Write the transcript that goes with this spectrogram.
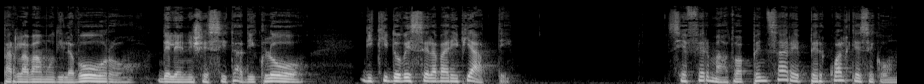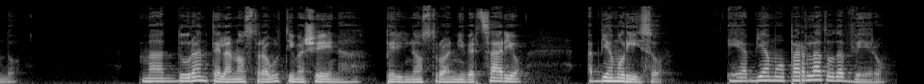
Parlavamo di lavoro, delle necessità di Chloe, di chi dovesse lavare i piatti. Si è fermato a pensare per qualche secondo. Ma durante la nostra ultima cena, per il nostro anniversario, abbiamo riso e abbiamo parlato davvero.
